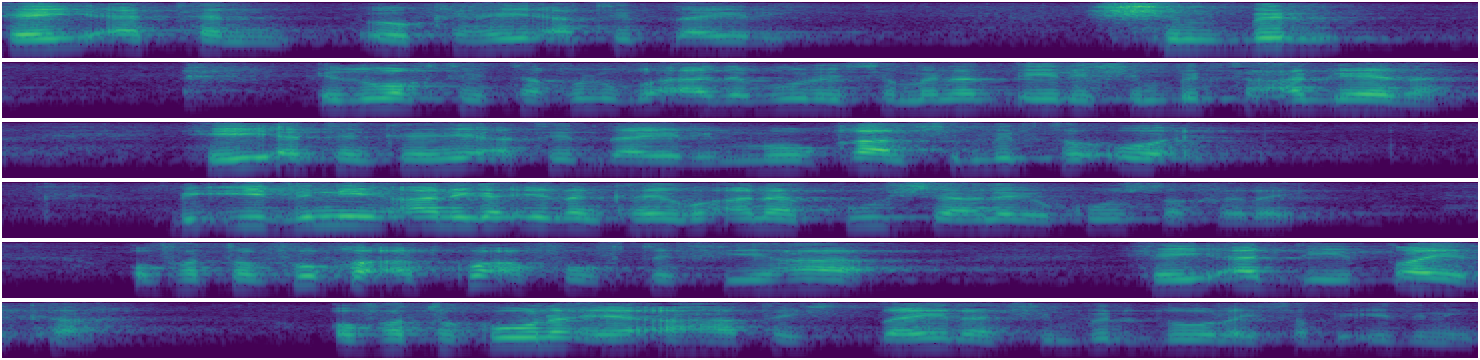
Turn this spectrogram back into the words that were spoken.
hay'atan oo ka hay'ati dayri. Shimbir id waqti takhluqu aada abuureysa min adiini shimbirta xaggeeda hay'atan ka hay'ati dayri muuqaal shimbirta u eg biidnii aniga idankaygu anaa kuu sahlay oo kuu sakhiray. Oo fatanfuqa aada ku afuuftay fiihaa hay'adii dayrka. Oo fatakuuna ee ahaatay dayran shimbir duulaysa biidni.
